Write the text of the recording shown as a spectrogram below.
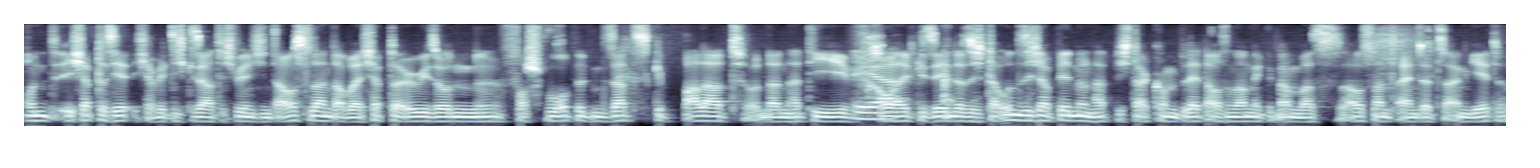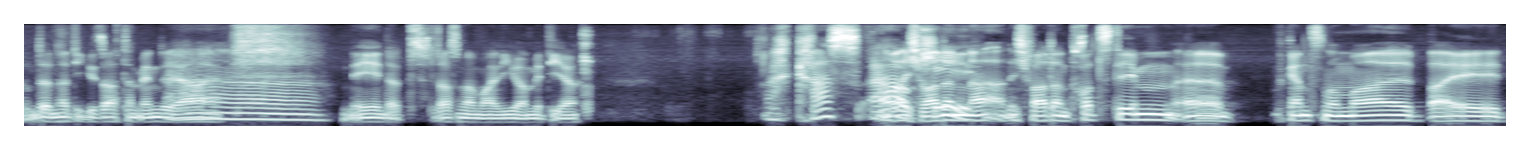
und ich habe das jetzt, ich habe jetzt nicht gesagt, ich will nicht ins Ausland, aber ich habe da irgendwie so einen verschwurbelten Satz geballert und dann hat die Ja. Frau halt gesehen, dass ich da unsicher bin und hat mich da komplett auseinandergenommen, was Auslandseinsätze angeht. Und dann hat die gesagt am Ende, ja, Ah. nee, das lassen wir mal lieber mit dir. Ach krass. Ah, Aber ich war okay. dann, na- ich war dann trotzdem äh, ganz normal bei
